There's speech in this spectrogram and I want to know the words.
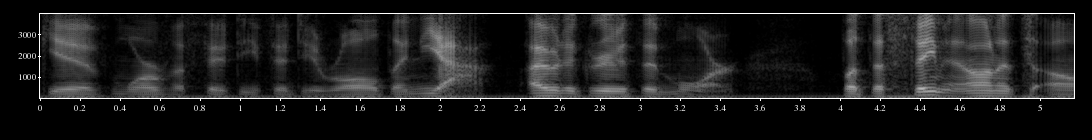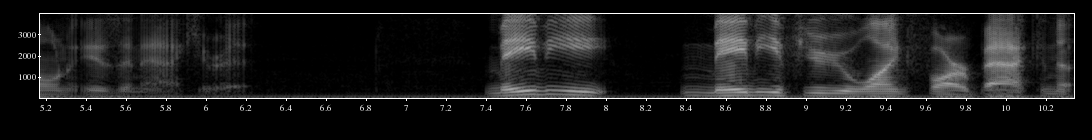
give more of a 50 50 role, then yeah, I would agree with it more. But the statement on its own is inaccurate. Maybe, maybe if you rewind far back en-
